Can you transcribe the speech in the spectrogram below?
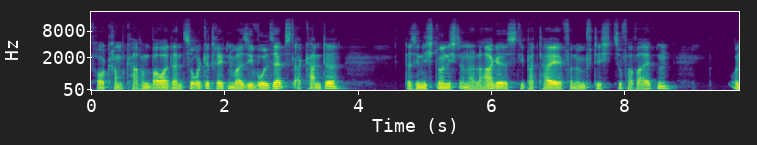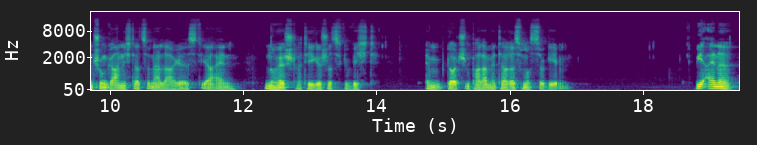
Frau Kramp-Karrenbauer dann zurückgetreten, weil sie wohl selbst erkannte, dass sie nicht nur nicht in der Lage ist, die Partei vernünftig zu verwalten und schon gar nicht dazu in der Lage ist, ihr ein neues strategisches Gewicht im deutschen Parlamentarismus zu geben. Wie eine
